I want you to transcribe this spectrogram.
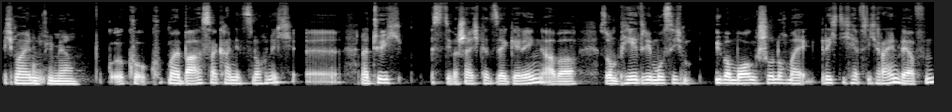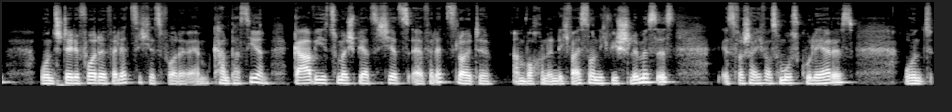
ich meine, viel mehr. Guck mal, Barca kann jetzt noch nicht. Äh, natürlich ist die Wahrscheinlichkeit sehr gering, aber so ein Pedri muss sich übermorgen schon noch mal richtig heftig reinwerfen. Und stell dir vor, der verletzt sich jetzt vor der WM. Kann passieren. Gavi zum Beispiel hat sich jetzt äh, verletzt, Leute, am Wochenende. Ich weiß noch nicht, wie schlimm es ist. Ist wahrscheinlich was Muskuläres. Und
